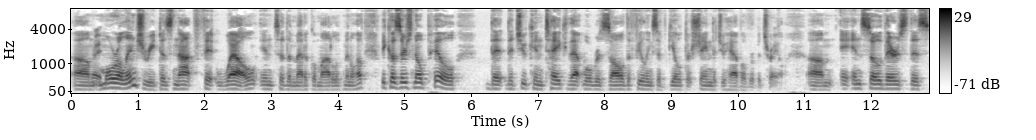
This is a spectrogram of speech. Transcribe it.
Um, right. Moral injury does not fit well into the medical model of mental health because there's no pill that that you can take that will resolve the feelings of guilt or shame that you have over betrayal. Um, and so there's this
